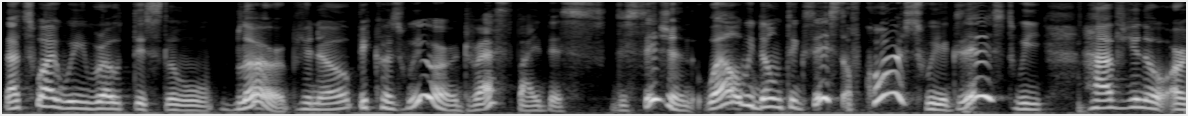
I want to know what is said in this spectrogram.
that's why we wrote this little blurb, you know, because we were addressed by this decision. Well, we don't exist. Of course, we exist. We have, you know, our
